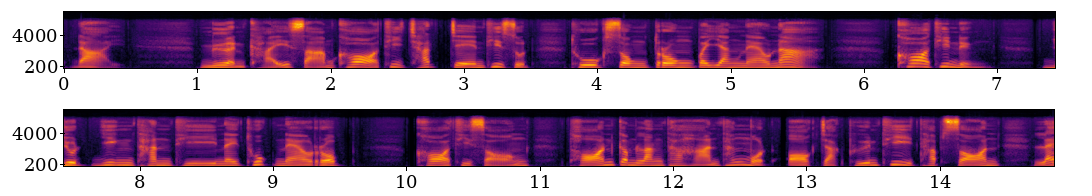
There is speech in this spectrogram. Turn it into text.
ธได้เงื่อนไขสามข้อที่ชัดเจนที่สุดถูกส่งตรงไปยังแนวหน้า ข้อที่หนึ่งหยุดยิงทันทีในทุกแนวรบ ข้อที่สองถอนกำลังทหารทั้งหมดออกจากพื้นที่ทับซ้อน และ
